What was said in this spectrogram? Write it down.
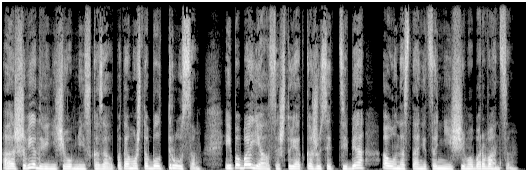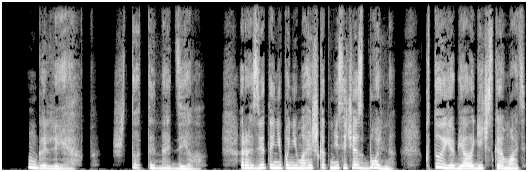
А о Шведове ничего мне не сказал, потому что был трусом и побоялся, что я откажусь от тебя, а он останется нищим оборванцем. Глеб, что ты наделал? Разве ты не понимаешь, как мне сейчас больно? Кто ее биологическая мать?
